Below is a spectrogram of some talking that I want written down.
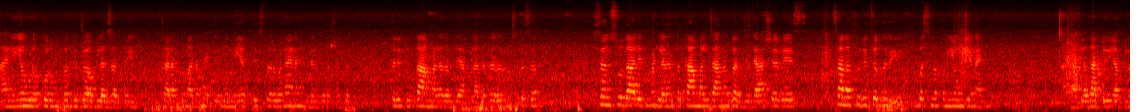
आणि एवढं करून पण तो जॉबला जाते कारण तुम्हाला माहिती आहे मम्मी एकटीच सर्व नाही ना हँडल करू शकत. तरी तू कामाला जाते आपला. आता तर कसं सणसुद्धा आलेत म्हटल्यानंतर कामाला जाणं गरजेचं आहे. अशा वेळेस सणासुदीचं घरी बसणं पण योग्य नाही. आपलं जातोय आपलं.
